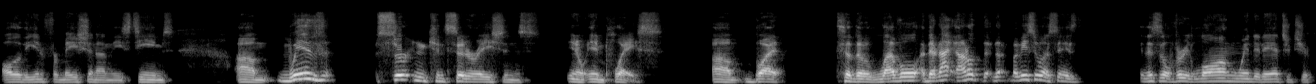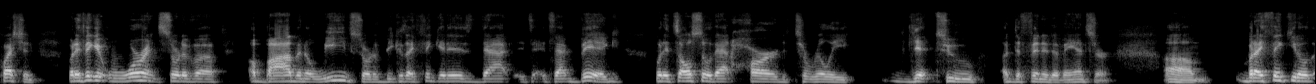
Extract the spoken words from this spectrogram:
all of the information on these teams um, with certain considerations you know in place. Um, but to the level they're not i don't basically what i'm saying is and this is a very long-winded answer to your question but i think it warrants sort of a, a bob and a weave sort of because i think it is that it's, it's that big but it's also that hard to really get to a definitive answer um, but I think you know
